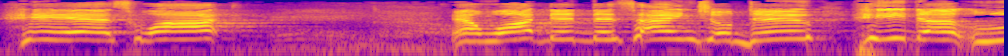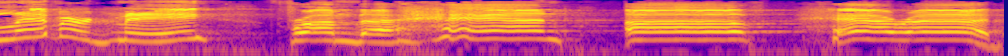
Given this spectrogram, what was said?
his what? And what did this angel do? He delivered me from the hand of Herod.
